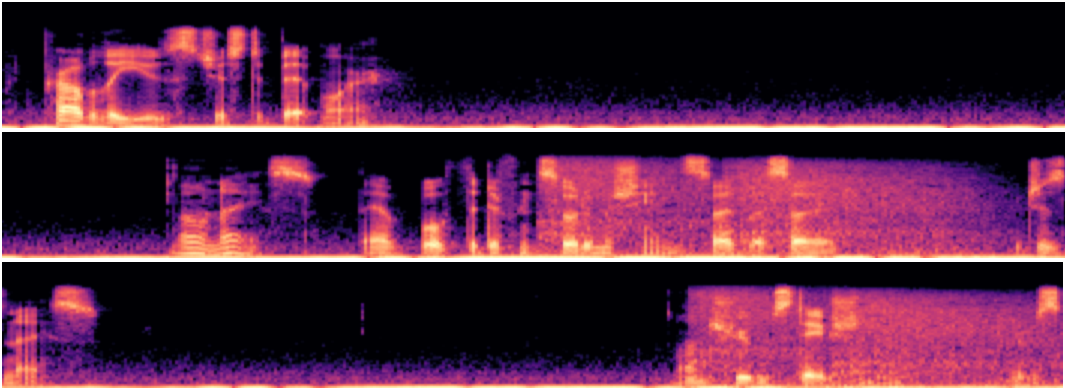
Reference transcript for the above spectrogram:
could probably use just a bit more. Oh, nice. They have both the different soda machines side by side, which is nice. On Shroom Station, there was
